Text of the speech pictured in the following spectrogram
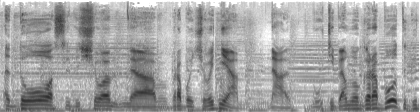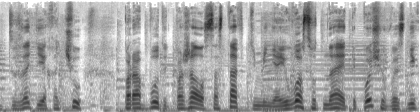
до следующего а, рабочего дня. А, у тебя много работы, говорит, знаете, я хочу поработать, пожалуйста, оставьте меня. И у вас вот на этой почве возник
